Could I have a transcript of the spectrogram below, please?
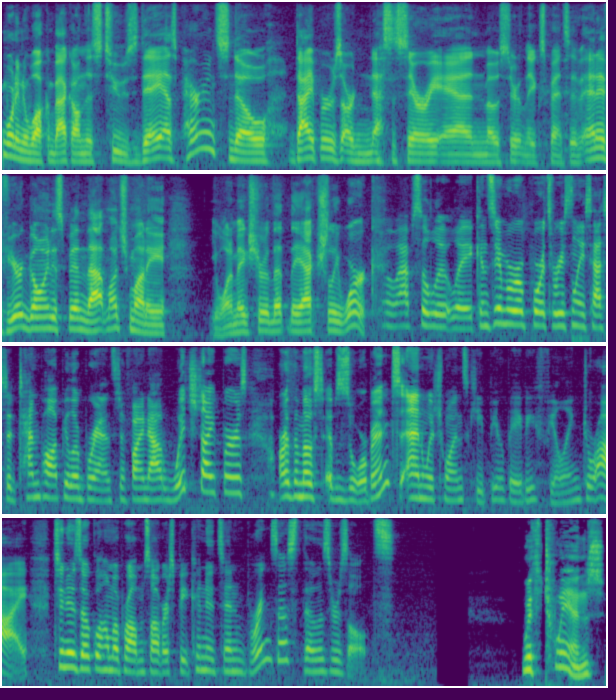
Good morning and welcome back on this Tuesday. As parents know, diapers are necessary and most certainly expensive. And if you're going to spend that much money, you want to make sure that they actually work. Oh, absolutely. Consumer Reports recently tested 10 popular brands to find out which diapers are the most absorbent and which ones keep your baby feeling dry. 2 News Oklahoma problem solvers Pete Knutson brings us those results. With twins,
